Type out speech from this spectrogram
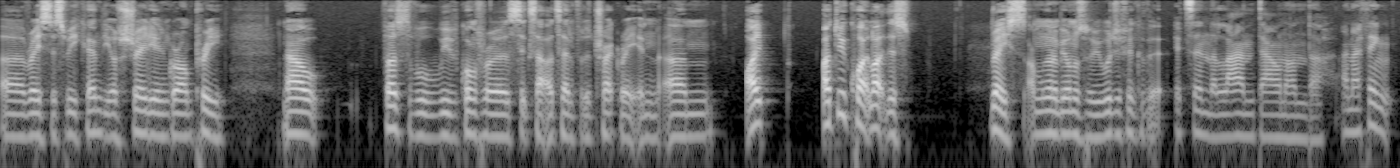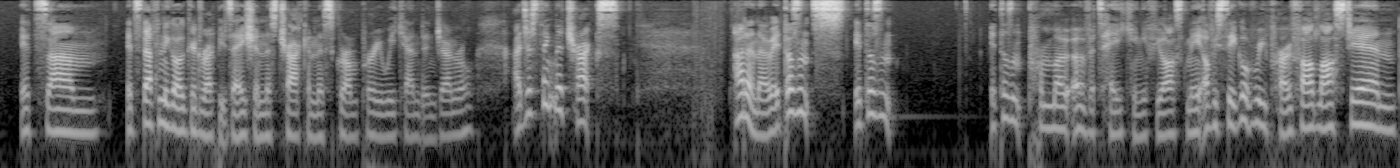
uh, race this weekend, the Australian Grand Prix. Now, first of all, we've gone for a six out of ten for the track rating. Um, I I do quite like this race. I'm going to be honest with you. What do you think of it? It's in the land down under, and I think it's um it's definitely got a good reputation. This track and this Grand Prix weekend in general. I just think the tracks. I don't know. It doesn't. It doesn't. It doesn't promote overtaking. If you ask me, obviously it got reprofiled last year, and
